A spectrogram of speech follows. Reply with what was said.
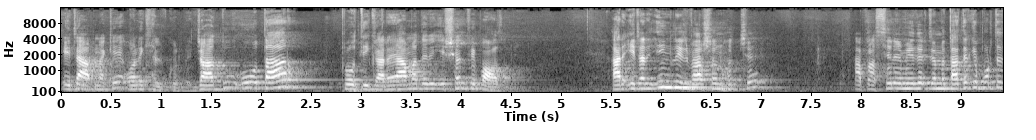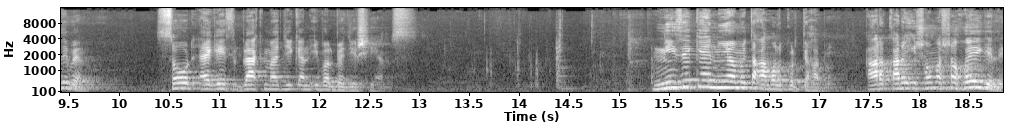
এটা আপনাকে অনেক হেল্প করবে। জাদু ও তার প্রতিকারে আমাদের এই শেলফে পাওয়া যাবে আর এটার ইংলিশ ভার্সন হচ্ছে আপনার ছেলে মেয়েদের জন্য তাদেরকে পড়তে দিবেন। Sword against black magic and evil magicians নিজেকে নিয়মিত আমল করতে হবে। আর কারও এই সমস্যা হয়ে গেলে,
